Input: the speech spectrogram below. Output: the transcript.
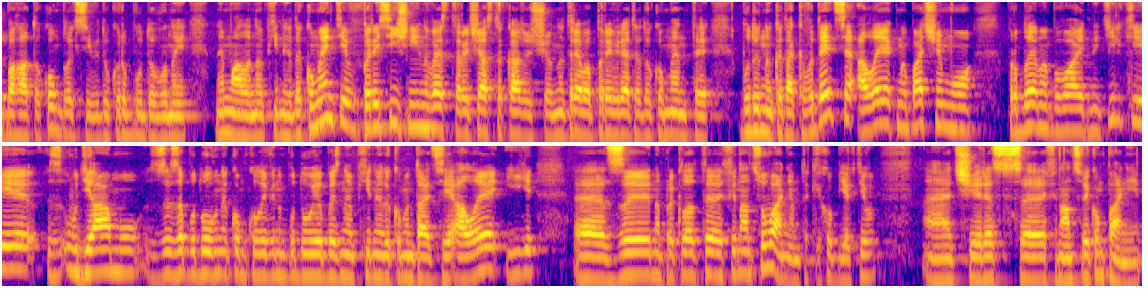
багато комплексів від Укрбуду вони не мали необхідних документів. Пересічні інвестори часто кажуть, що не треба перевіряти документи, будинок і так ведеться. Але як ми бачимо, проблеми бувають не тільки з удіаму, з забудовником, коли він будує без необхідної документації, але і е, з, наприклад, фінансуванням таких об'єктів е, через е, фінансові компанії.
